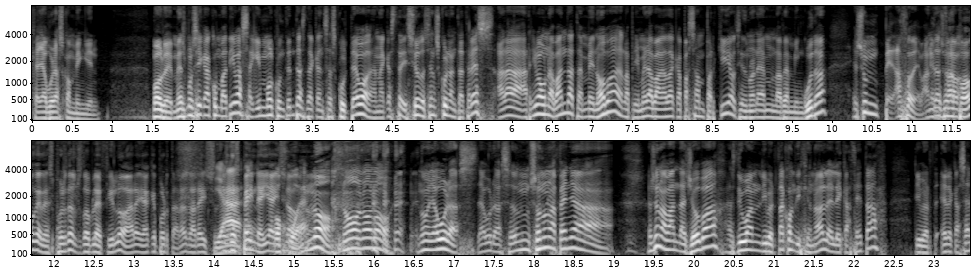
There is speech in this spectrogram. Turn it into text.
que ja veuràs com vinguin. Molt bé, més música combativa, seguim molt contentes de que ens escolteu en aquesta edició 243. Ara arriba una banda també nova, la primera vegada que passen per aquí, els hi donarem la benvinguda. És un pedazo de banda. Em fa una... por que després dels doble filo, ara ja que portaràs, ara això, Ja, és d'espeina ja, ojo, això. eh? No, no, no, no, no, ja veuràs, ja veuràs. Són, són una penya... És una banda jove, es diuen Libertad Condicional, LKZ, Libert LKZ,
